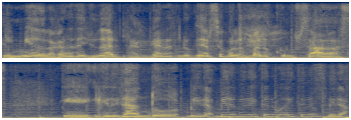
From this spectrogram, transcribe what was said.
el miedo, las ganas de ayudar, las ganas de no quedarse con las manos cruzadas eh, y gritando: Mira, mira, mira, ahí tenemos, ahí tenemos, mira,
